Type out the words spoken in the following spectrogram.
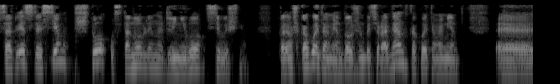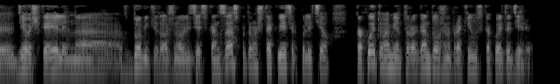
в соответствии с тем, что установлено для него Всевышним. Потому что в какой-то момент должен быть ураган, в какой-то момент э, девочка Эли на, в домике должна улететь в Канзас, потому что так ветер полетел. В какой-то момент ураган должен опрокинуть какое-то дерево.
